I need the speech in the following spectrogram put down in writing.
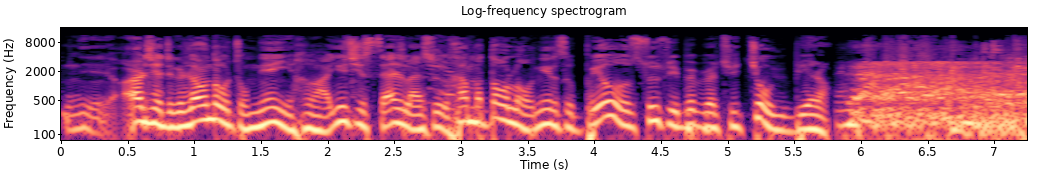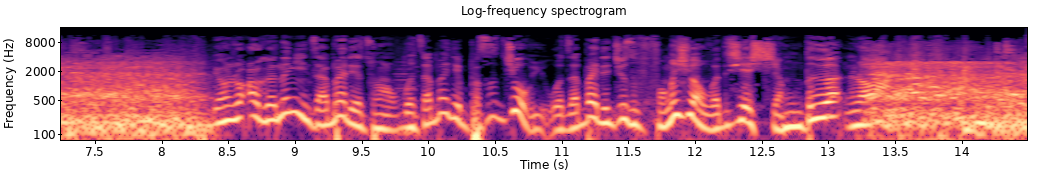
你而且这个人到中年以后啊，尤其三十来岁还没到老年的时候，不要随随便便去教育别人。比方说二哥，那你在外地装，我在外地不是教育，我在外地就是分享我的些心得，你知道吧？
